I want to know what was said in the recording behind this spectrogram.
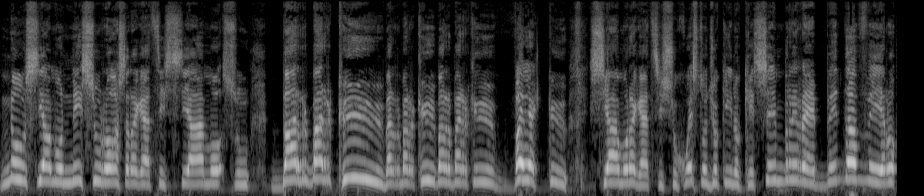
non siamo né su Ross ragazzi, siamo su Barbarcue, Barbarcue, Barbarcue, Barbarcue. Siamo ragazzi su questo giochino che sembrerebbe davvero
